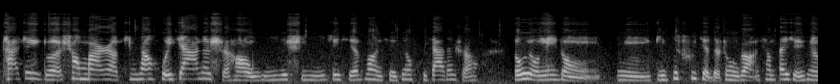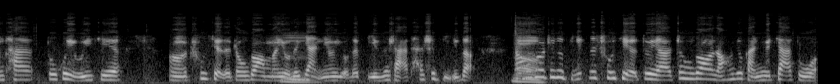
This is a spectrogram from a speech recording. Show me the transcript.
他这个上班啊，平常回家的时候，五一、十一这些放节假回家的时候，都有那种嗯鼻子出血的症状，像白血病，他都会有一些，嗯出血的症状嘛，有的眼睛，有的鼻子啥，他是鼻子。然后说这个鼻子出血，对呀，症状，然后就感觉加多。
